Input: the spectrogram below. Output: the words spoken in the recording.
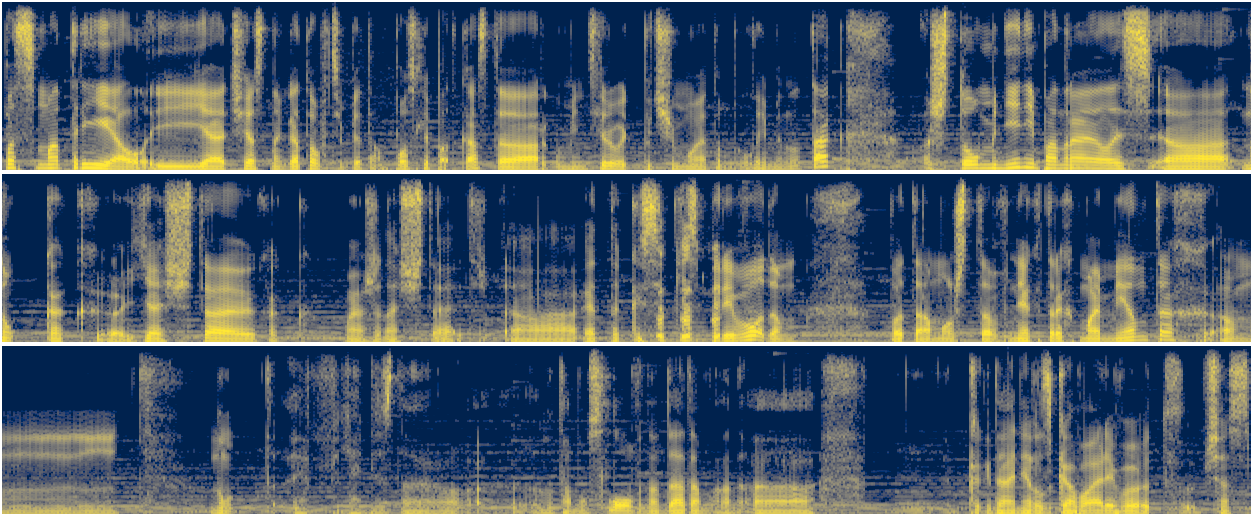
посмотрел, и я, честно, готов тебе там после подкаста аргументировать, почему это было именно так. Что мне не понравилось, а, ну, как я считаю, как моя жена считает, а, это косяки с переводом. Потому что в некоторых моментах, м, ну, я не знаю, ну там условно, да, там, а, а, когда они разговаривают, сейчас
